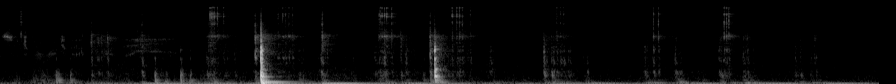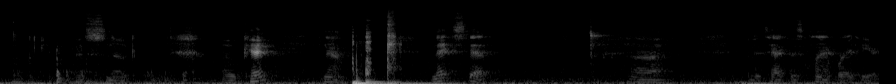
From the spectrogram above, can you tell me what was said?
Switch my wrench back that way. Okay, that's snug. Okay, now, next step. Uh, I'm gonna attack this clamp right here.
